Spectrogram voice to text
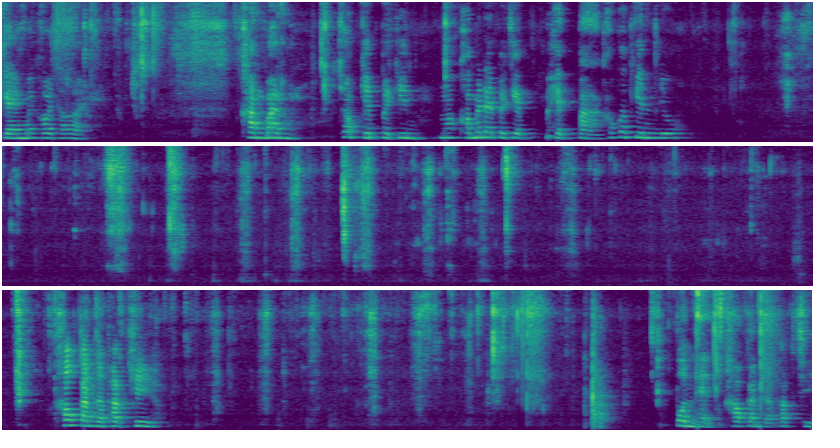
แกงไม่ค่อยเท่าไหร่ข้างบ้านชอบเก็บไปกินเนาะเขาไม่ได้ไปเก็บเห็ดป่าเขาก็กินอยู่เข้ากันกับผักชี ป่นเห็ดเข้ากันกับผักชี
